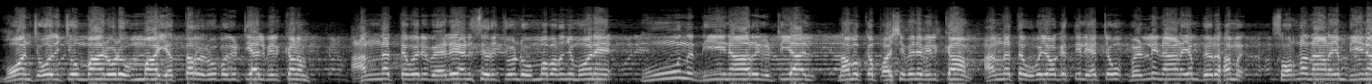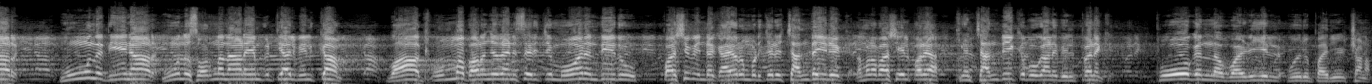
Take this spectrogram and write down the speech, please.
മോൻ ചോദിച്ചു ഉമ്മാനോട് ഉമ്മ എത്ര രൂപ കിട്ടിയാൽ വിൽക്കണം? അന്നത്തെ ഒരു വില അനുസരിച്ചുകൊണ്ട് ഉമ്മ പറഞ്ഞു മോനെ മൂന്ന് ദീനാറ് കിട്ടിയാൽ നമുക്ക് പശുവിനെ വിൽക്കാം. അന്നത്തെ ഉപയോഗത്തിൽ ഏറ്റവും വെള്ളി നാണയം ദിർഹം സ്വർണ നാണയം ദീനാർ മൂന്ന് ദീനാർ മൂന്ന് സ്വർണ നാണയം കിട്ടിയാൽ വിൽക്കാം. വാ ഉമ്മ പറഞ്ഞതനുസരിച്ച് മോൻ എന്ത് ചെയ്തു? പശുവിന്റെ കയറും പിടിച്ചൊരു ചന്തയിലേക്ക് നമ്മുടെ ഭാഷയിൽ പറയാ ചന്തയ്ക്ക് പോകാണ് വിൽപ്പനയ്ക്ക്. പോകുന്ന വഴിയിൽ ഒരു പരീക്ഷണം.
